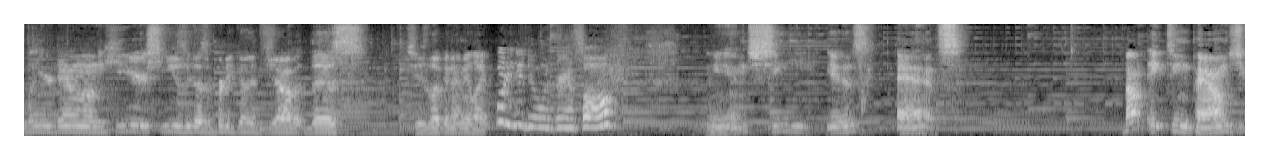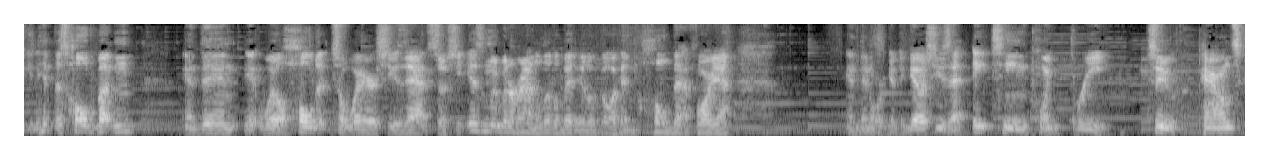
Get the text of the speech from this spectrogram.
lay her down on here. She usually does a pretty good job at this. She's looking at me like, what are you doing, Grandpa? And she is at about 18 pounds. You can hit this hold button and then it will hold it to where she's at. So she is moving around a little bit, it'll go ahead and hold that for you. And then we're good to go. She's at 18.32 pounds.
